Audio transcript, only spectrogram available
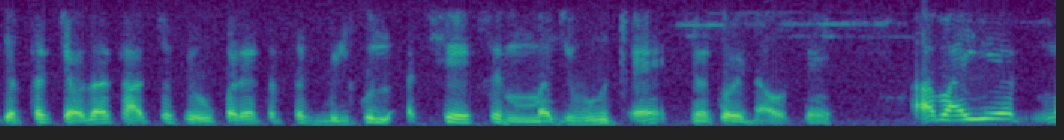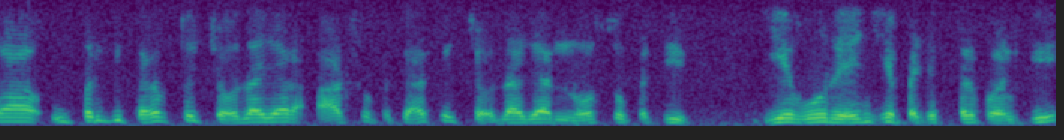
जब तक चौदह सात सौ के ऊपर है, तब तक बिल्कुल अच्छे से मज़बूत है, इसमें कोई डाउट नहीं। अब आइए ऊपर की तरफ़ तो चौदह हज़ार आठ सौ पचास से चौदह हज़ार नौ सौ पच्चीस, ये वो रेंज है पचहत्तर पॉइंट की,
